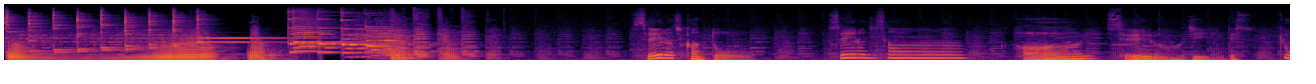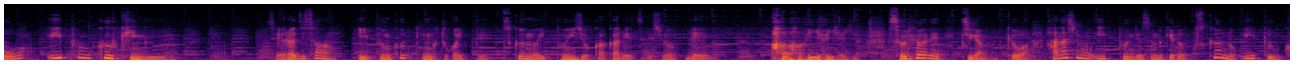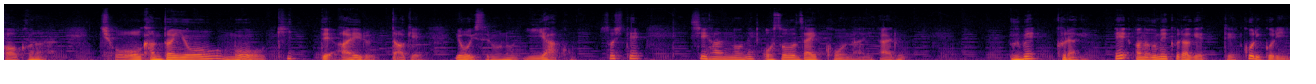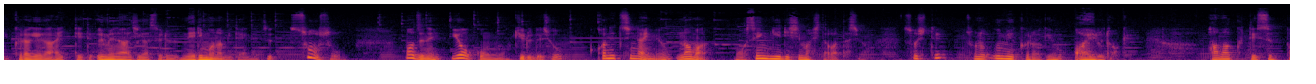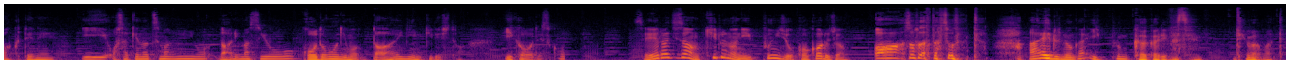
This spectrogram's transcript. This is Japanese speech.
セーラジ関東。セーラジさん。はーい、セーラジです。今日は1分クッキング。セーラジさん、1分クッキングとか言って作るの1分以上かかるやつでしょ？例の。ああ、いやいやいや、それはね、違うの。今日は話も1分で済むけど、作るの1分かからない。超簡単よ。もう切ってあえるだけ。用意するもの、イヤコン。そして、市販のね、お惣菜コーナーにある梅クラゲ。え、あの梅クラゲってコリコリクラゲが入ってて梅の味がする練り物みたいなやつ？そうそう。まずね、イヤコンを切るでしょ？加熱しないのよ。生。もう千切りしました、私は。そして、その梅クラゲを和えるだけ。甘くて酸っぱくてね、いいお酒のつまみにもなりますよ。子供にも大人気でした。いかがですか？セーラジさん、切るのに1分以上かかるじゃん。ああ、そうだった、そうだった。会えるのが1分かかりません。ではまた。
